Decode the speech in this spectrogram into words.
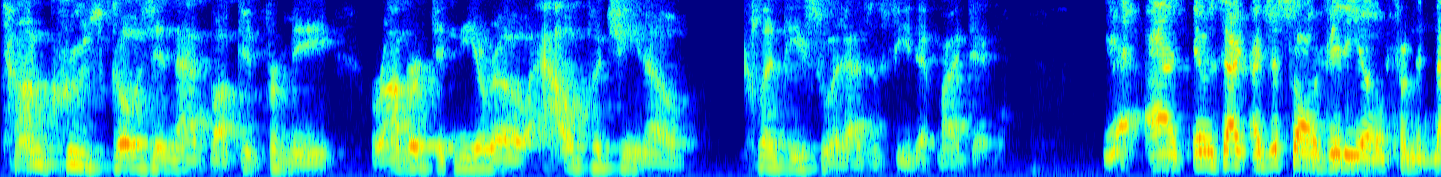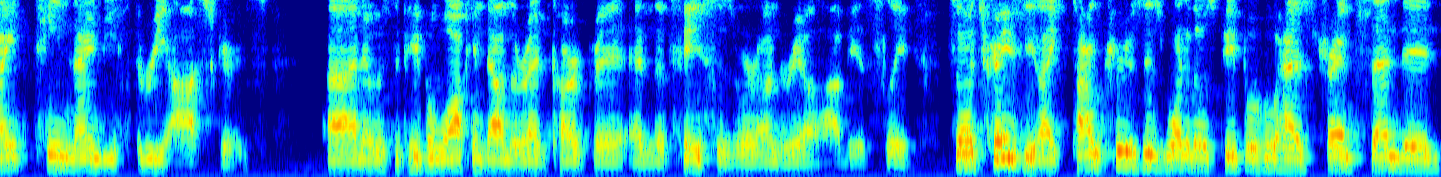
Tom Cruise goes in that bucket for me. Robert De Niro, Al Pacino, Clint Eastwood has a seat at my table. Yeah, I, it was. I, just saw a video from the 1993 Oscars, uh, and it was the people walking down the red carpet, and the faces were unreal, obviously. So it's crazy. Like Tom Cruise is one of those people who has transcended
